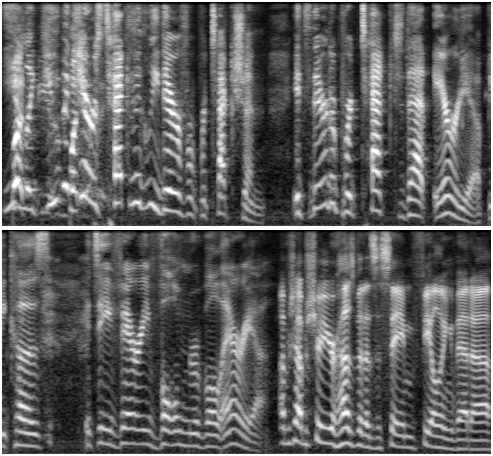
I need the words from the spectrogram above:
Yeah, but, like pubic but- hair is technically there for protection. It's there to protect that area because it's a very vulnerable area. I'm, I'm sure your husband has the same feeling that uh,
